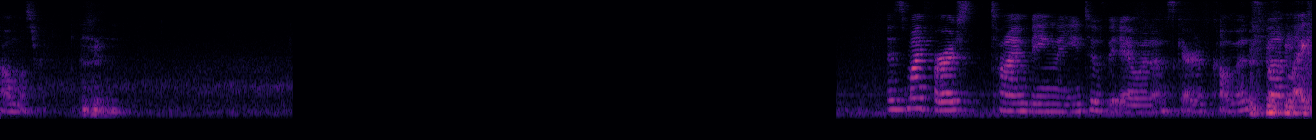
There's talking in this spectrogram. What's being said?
Almost right. It's my first time being in a YouTube video and I'm scared of comments, but like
